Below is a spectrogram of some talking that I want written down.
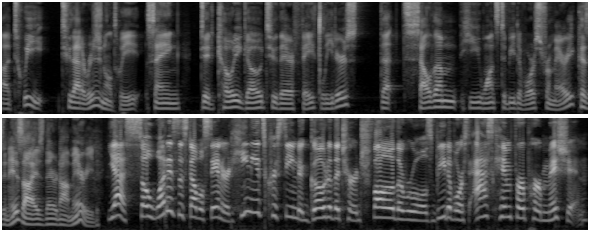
a tweet to that original tweet saying, Did Kody go to their faith leaders that tell them he wants to be divorced from Meri? Because in his eyes, they're not married. yes. So, what is this double standard? He needs Christine to go to the church, follow the rules, be divorced, ask him for permission.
